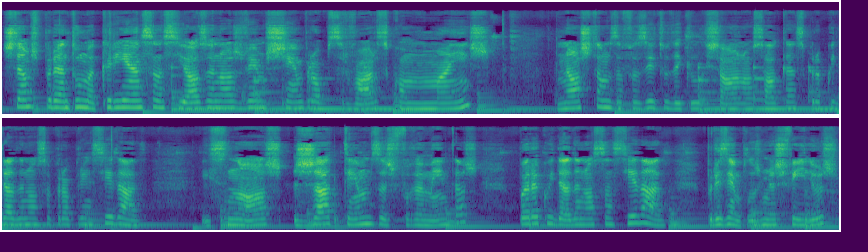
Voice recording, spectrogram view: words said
estamos perante uma criança ansiosa, nós devemos sempre observar-se como mães, nós estamos a fazer tudo aquilo que está ao nosso alcance para cuidar da nossa própria ansiedade. E se nós já temos as ferramentas para cuidar da nossa ansiedade. Por exemplo, os meus filhos,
